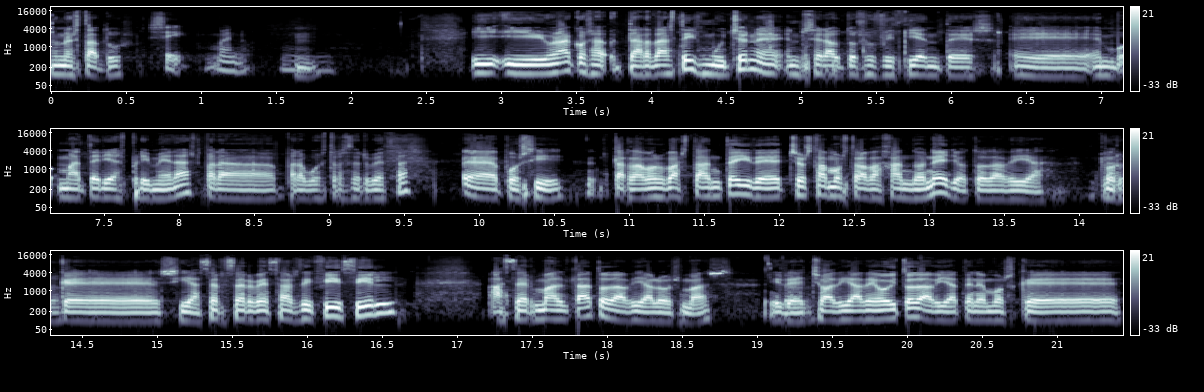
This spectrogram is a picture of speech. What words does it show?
Un estatus. Sí, bueno. Y, y una cosa, ¿tardasteis mucho en, en ser autosuficientes eh, en materias primeras para, para vuestras cervezas? Eh, pues sí, tardamos bastante y de hecho estamos trabajando en ello todavía. Porque si hacer cerveza es difícil, hacer malta todavía lo es más. Y de hecho a día de hoy todavía tenemos que,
